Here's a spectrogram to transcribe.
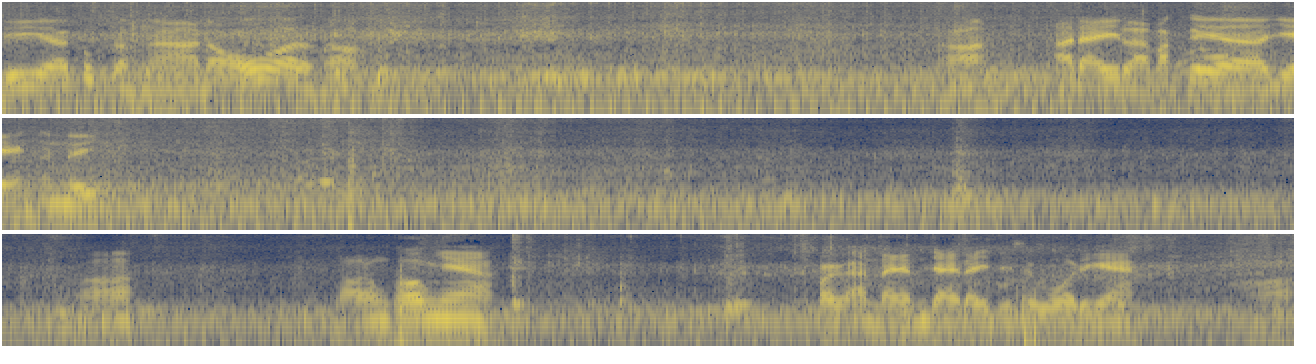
Đi ờ, khúc đằng à, đổ đằng đó. Đó ở đây là bắt cái dáng anh đi. Đó. Nông thôn nha. Coi anh này anh chạy đẩy để xe bùa đi ra đó.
